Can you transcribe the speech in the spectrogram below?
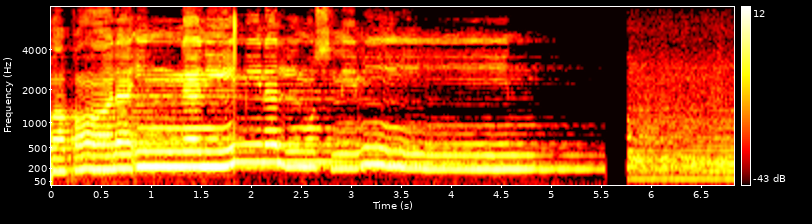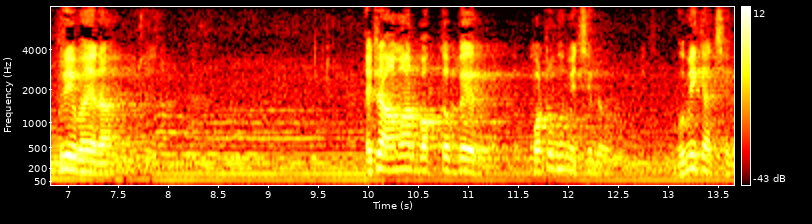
وقال إنني من المسلمين প্রিয় ভাইয়েরা এটা আমার বক্তব্যের পটভূমি ছিল ভূমিকা ছিল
